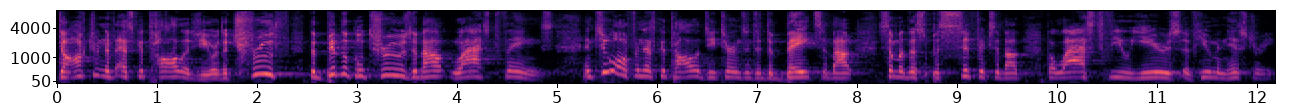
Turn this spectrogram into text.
doctrine of eschatology or the truth, the biblical truths about last things. And too often, eschatology turns into debates about some of the specifics about the last few years of human history.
